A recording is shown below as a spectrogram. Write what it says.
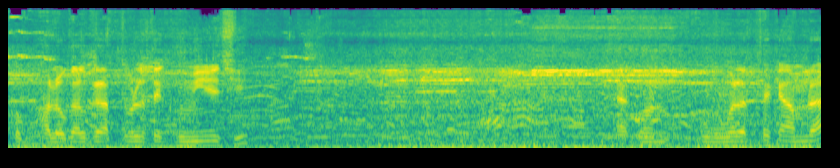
খুব ভালো কালকে রাত্রেবেলাতে ঘুমিয়েছি। এখন কুম্ভমেলার থেকে আমরা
